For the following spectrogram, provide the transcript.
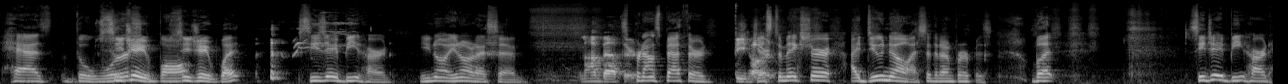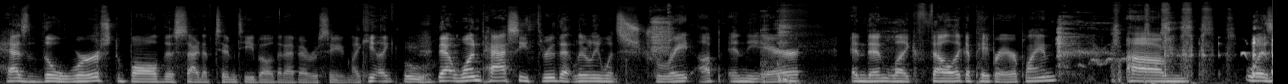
has the worst CJ ball. CJ what? CJ Beathard. You know, you know what I said. Not Beathard. Pronounced Beathard. Beathard. Just to make sure, I do know. I said that on purpose. But CJ Beathard has the worst ball this side of Tim Tebow that I've ever seen. Like he like that one pass he threw that literally went straight up in the air and then like fell like a paper airplane. Um, was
